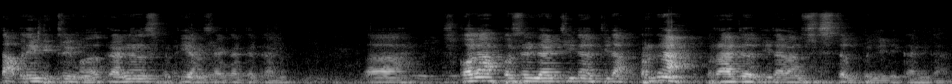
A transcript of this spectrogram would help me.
tak boleh diterima kerana seperti yang saya katakan uh, sekolah persendirian Cina tidak pernah berada di dalam sistem pendidikan negara.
